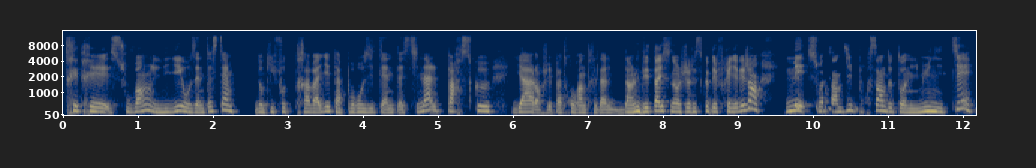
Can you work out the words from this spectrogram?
très, très souvent liée aux intestins. Donc, il faut travailler ta porosité intestinale parce que il y a, alors je ne vais pas trop rentrer dans, le détail, sinon je risque d'effrayer les gens, mais 70% de ton immunité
